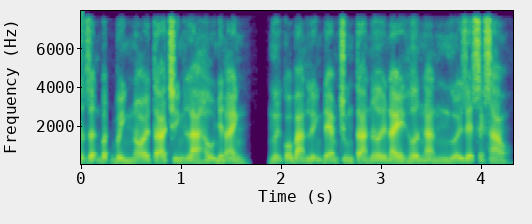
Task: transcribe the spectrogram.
tức giận bất bình nói ta chính là hầu nhân anh, ngươi có bản lĩnh đem chúng ta nơi này hơn ngàn người giết sạch sao?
